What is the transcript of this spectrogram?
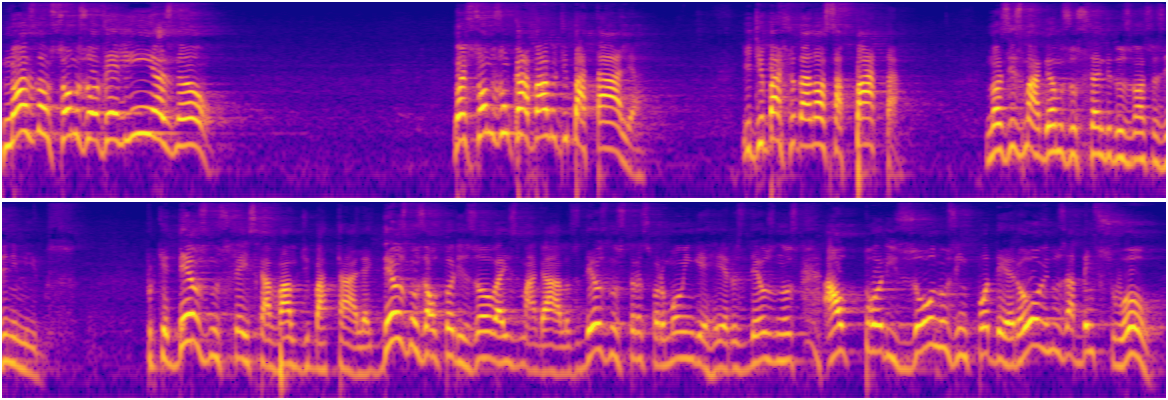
Nós não somos ovelhinhas, não. Nós somos um cavalo de batalha. E debaixo da nossa pata, nós esmagamos o sangue dos nossos inimigos. Porque Deus nos fez cavalo de batalha, Deus nos autorizou a esmagá-los, Deus nos transformou em guerreiros, Deus nos autorizou, nos empoderou e nos abençoou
